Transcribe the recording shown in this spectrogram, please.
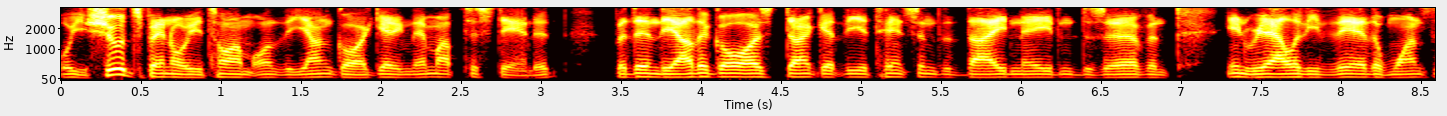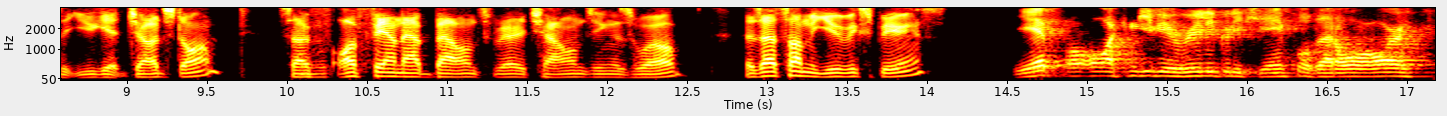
or you should spend all your time on the young guy, getting them up to standard, but then the other guys don't get the attention that they need and deserve. And in reality, they're the ones that you get judged on. So mm-hmm. I've found that balance very challenging as well. Is that something you've experienced? Yep, I can give you a really good example of that. I,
